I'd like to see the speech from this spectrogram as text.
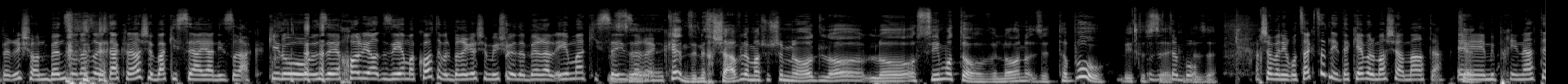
בראשון, בן זונה זו הייתה הקללה שבה כיסא היה נזרק. כאילו, זה יכול להיות, זה יהיה מכות, אבל ברגע שמישהו ידבר על אימא, כיסא ייזרק. כן, זה נחשב למשהו שמאוד לא, לא עושים אותו, ולא, זה טאבו להתעסק טבו. בזה. עכשיו, אני רוצה קצת להתעכב על מה שאמרת, כן. uh, מבחינת uh,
